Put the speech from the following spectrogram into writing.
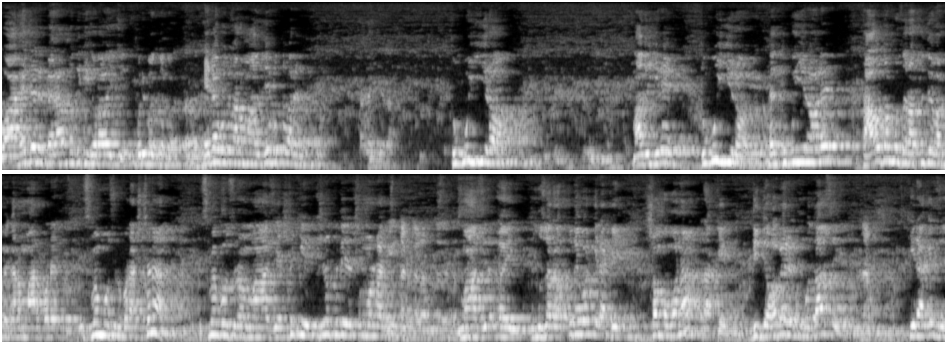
ওয়াহেদের বেনার মধ্যে কি করা হয়েছে? পরিবর্তন। এটা বলতে পারেন মাল দিয়ে বলতে পারেন। তুগুইরা। মা দেখি রে, তুগুইরা। তাই তুগুইরা হলে তাও তো মুজারা দিতে পারবে, কারণ মার পরে ইসমে মসুর পরে আসছে না? ইসমে মসুর মা যে আসছে কি? কৃষ্ণ দিয়ে সম্মান রাখে। মা এই মুজারা অর্থ দেওয়ার কি রাখে? সম্ভাবনা রাখে। দিতে হবে এরকম কথা আছে? কি রাখে যে?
